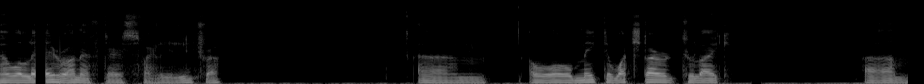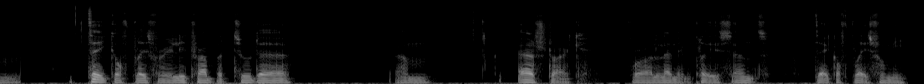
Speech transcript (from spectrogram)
I will later on if there's finally Elytra um, I will make the watchtower to like um, take off place for Elytra but to the um, airstrike for a landing place and take off place for me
